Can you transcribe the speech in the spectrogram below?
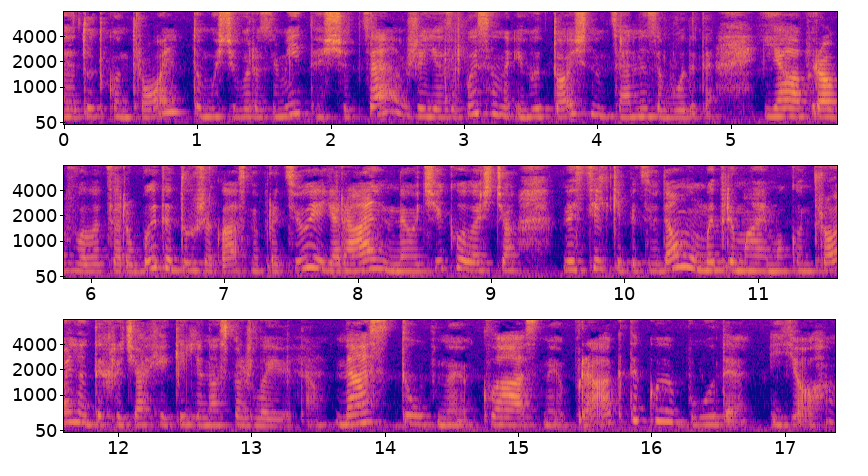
тут контроль, тому що ви розумієте, що це вже є записано, і ви точно це не забудете. Я пробувала це робити, дуже класно працює. Я реально не очікувала, що настільки підсвідомо ми тримаємо контроль на тих речах, які для нас важливі. Там наступною класною практикою буде йога.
